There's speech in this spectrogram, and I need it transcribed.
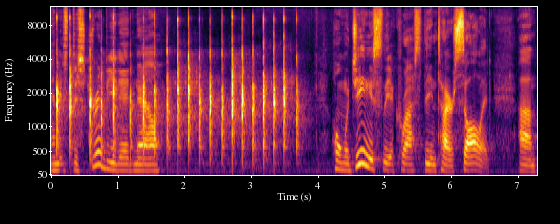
and it's distributed now homogeneously across the entire solid. Um,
